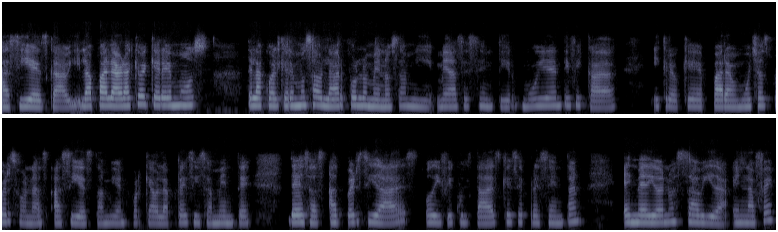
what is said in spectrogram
Así es, Gaby. La palabra que hoy queremos, de la cual queremos hablar, por lo menos a mí me hace sentir muy identificada y creo que para muchas personas así es también, porque habla precisamente de esas adversidades o dificultades que se presentan en medio de nuestra vida en la fe.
